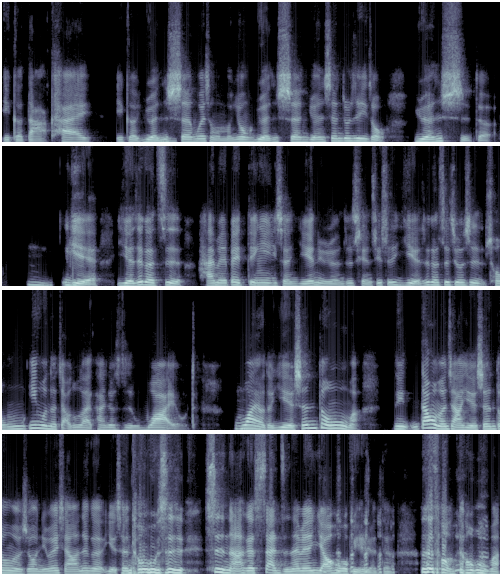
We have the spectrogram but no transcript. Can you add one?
一个打开。一个原生，为什么我们用原生？原生就是一种原始的，嗯，野野这个字还没被定义成野女人之前，其实野这个字就是从英文的角度来看，就是 wild，wild、嗯、wild 野生动物嘛。你当我们讲野生动物的时候，你会想到那个野生动物是是拿个扇子那边吆喝别人的那种动物吗？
